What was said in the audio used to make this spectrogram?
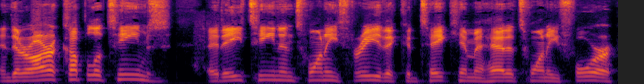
and there are a couple of teams at 18 and 23 that could take him ahead of 24.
